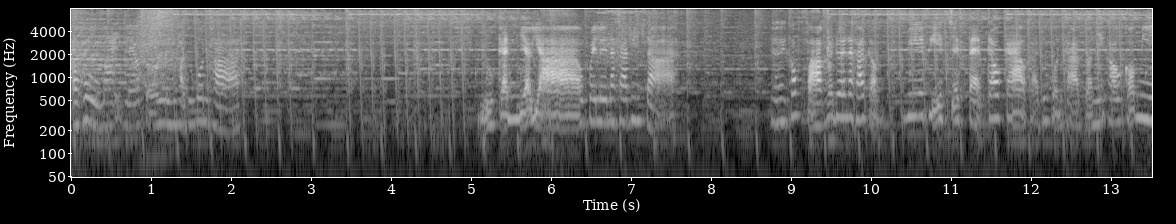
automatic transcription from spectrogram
โอ้โห มาอีกแล้วตัวหนึ่งค่ะทุกคนค่ะ อยู่กันยาวๆ ไปเลยนะคะพี่จ๋ายังไงก็ฝากไว้ด้วยนะคะกับ VIP 7899 ค่ะทุกคนค่ะ ตอนนี้เขาก็มี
